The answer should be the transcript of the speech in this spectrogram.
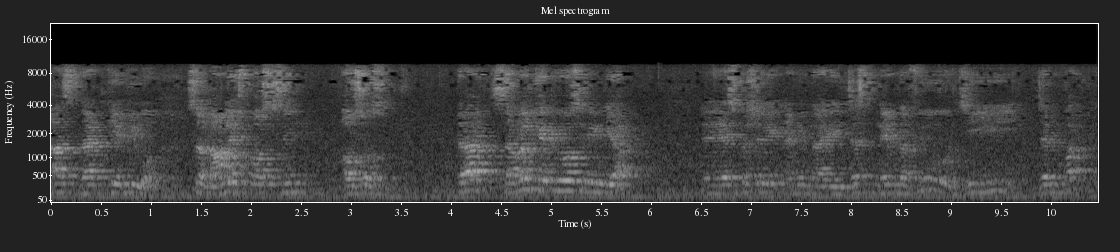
as that KPO. So knowledge processing outsourcing. There are several KPOs in India, especially, I mean, I just named a few, GE, Genpact,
